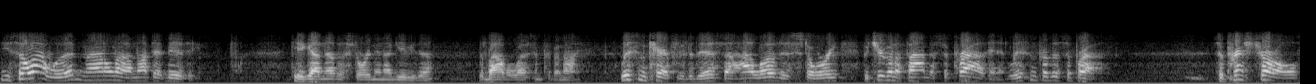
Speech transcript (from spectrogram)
You say, well, I would, and I don't know. I'm not that busy. Okay, you got another story, and then I'll give you the, the Bible lesson for tonight. Listen carefully to this. I, I love this story, but you're going to find a surprise in it. Listen for the surprise. So Prince Charles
